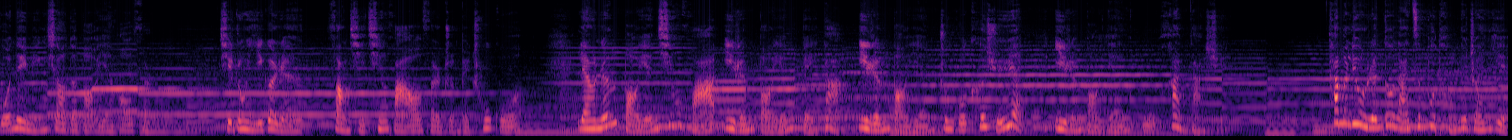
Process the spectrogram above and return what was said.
国内名校的保研 offer，其中一个人放弃清华 offer 准备出国，两人保研清华，一人保研北大，一人保研中国科学院。一人保研武汉大学，他们六人都来自不同的专业，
